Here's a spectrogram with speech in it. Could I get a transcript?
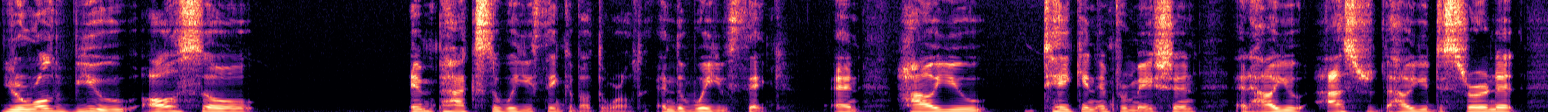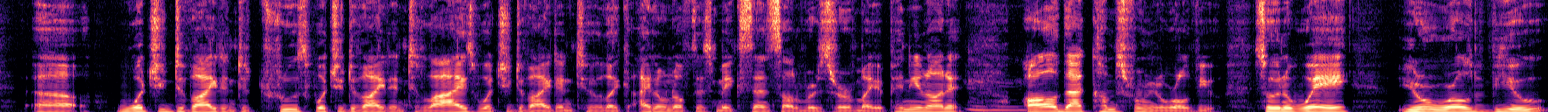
your worldview also impacts the way you think about the world and the way you think and how you take in information and how you ask, how you discern it, uh, what you divide into truth, what you divide into lies, what you divide into like I don't know if this makes sense. I'll reserve my opinion on it. Mm-hmm. All of that comes from your worldview. So in a way, your worldview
